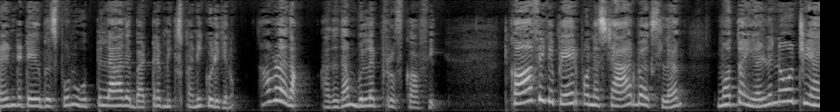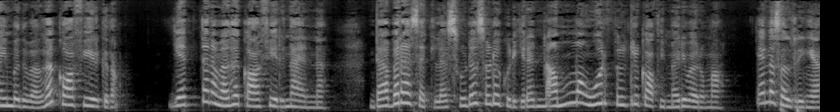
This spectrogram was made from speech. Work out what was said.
ரெண்டு டேபிள் ஸ்பூன் உப்பில்லாத பட்டரை மிக்ஸ் பண்ணி குடிக்கணும். அவ்வளோதான் அதுதான் புல்லட் ப்ரூஃப் காஃபி காஃபிக்கு பேர் போன ஸ்டார்பக்ஸில் மொத்தம் எழுநூற்றி ஐம்பது வகை காஃபி இருக்குதான் எத்தனை வகை காஃபி இருந்தா என்ன? டபரா செட்டில் சுட சுட குடிக்கிற நம்ம ஊர் ஃபில்டர் காஃபி மாதிரி வருமா? என்ன சொல்றீங்க?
